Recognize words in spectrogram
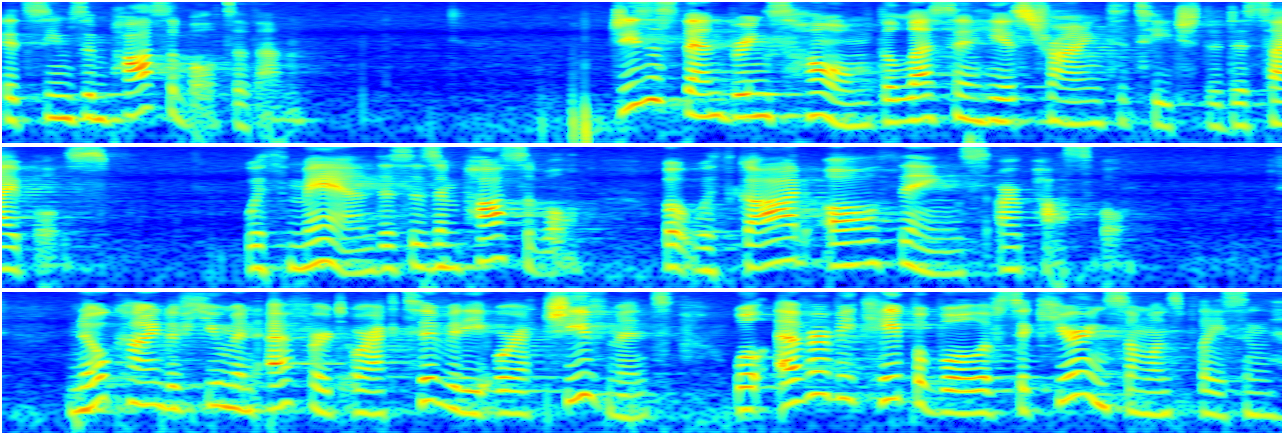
It seems impossible to them. Jesus then brings home the lesson he is trying to teach the disciples. With man, this is impossible, but with God, all things are possible. No kind of human effort or activity or achievement will ever be capable of securing someone's place in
